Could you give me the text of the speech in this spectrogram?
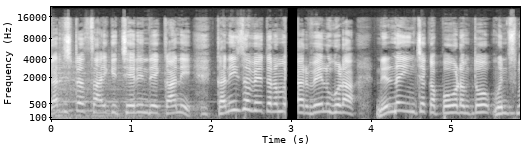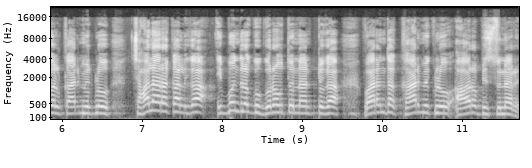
గరిష్ట స్థాయికి చేరిందే కానీ కనీస వేతనం ఆరు వేలు కూడా నిర్ణయించకపోవడంతో మున్సిపల్ కార్మికులు చాలా రకాలుగా ఇబ్బందులకు గురవుతున్నట్టుగా వారంతా కార్మికులు ఆరోపిస్తున్నారు.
